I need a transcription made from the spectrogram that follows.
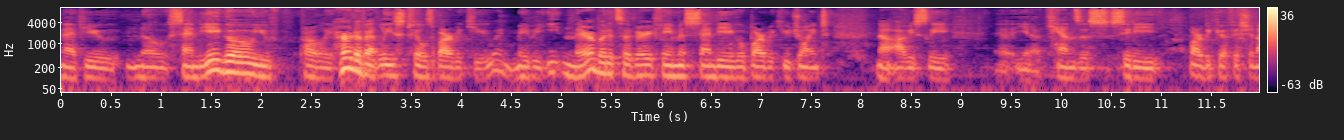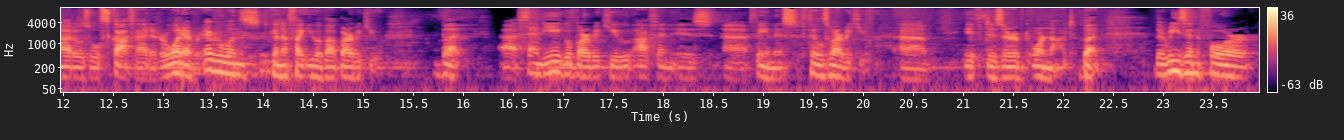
Now, if you know San Diego, you've probably heard of at least Phil's Barbecue and maybe eaten there, but it's a very famous San Diego barbecue joint. Now, obviously, uh, you know, Kansas City barbecue aficionados will scoff at it or whatever. Everyone's going to fight you about barbecue. But uh, San Diego barbecue often is uh, famous Phil's Barbecue, uh, if deserved or not. But the reason for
